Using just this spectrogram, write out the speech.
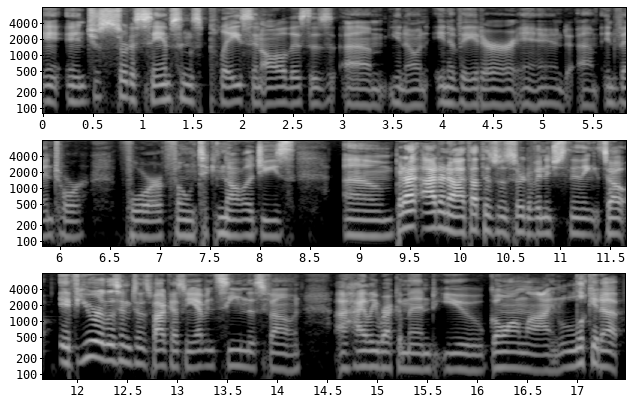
and, and just sort of Samsung's place in all of this as um, you know an innovator and um, inventor for phone technologies. Um, but I, I don't know. I thought this was sort of an interesting thing. So if you are listening to this podcast and you haven't seen this phone, I highly recommend you go online, look it up,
